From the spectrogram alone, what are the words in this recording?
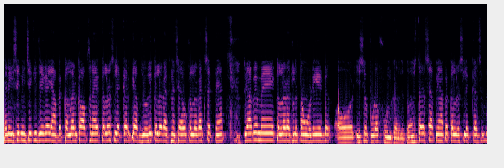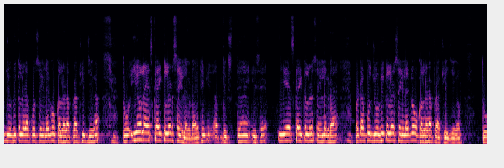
देन इसे नीचे कीजिएगा, यहाँ पे कलर का ऑप्शन है कलर सेलेक्ट करके आप जो भी कलर रखना चाहे वो कलर रख सकते हैं। तो यहाँ पे मैं कलर रख लेता हूँ रेड और इसे पूरा फुल कर देता हूँ। इस तरह से आप यहाँ पे कलर सेलेक्ट कर सकते हैं। जो भी कलर आपको सही लगे वो कलर आप रख लीजिएगा। तो ये वाला स्काई कलर सही लग रहा है, ठीक है? आप देख सकते हैं इसे। ये स्काई कलर सही लग रहा है बट आपको जो भी कलर सही लगे वो कलर आप रख लीजिएगा। तो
